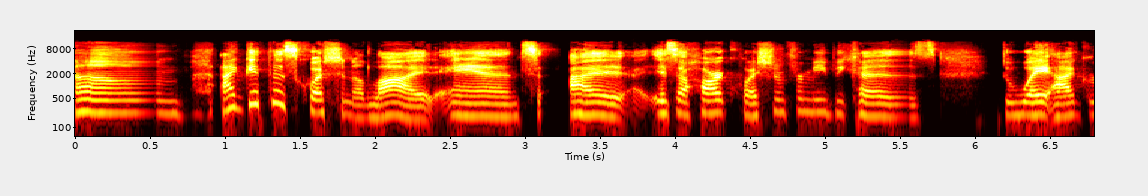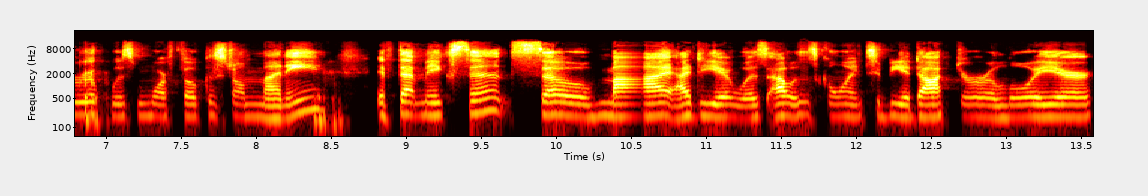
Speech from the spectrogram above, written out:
Um, I get this question a lot, and I it's a hard question for me because the way I grew up was more focused on money, if that makes sense. So my idea was I was going to be a doctor or a lawyer.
